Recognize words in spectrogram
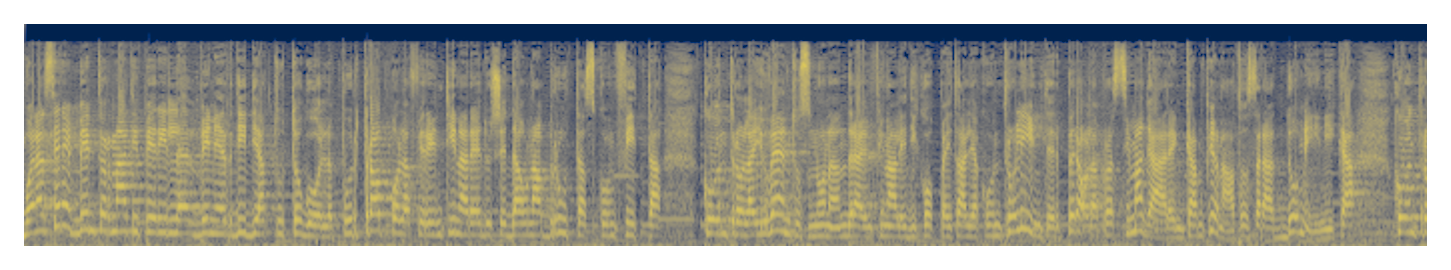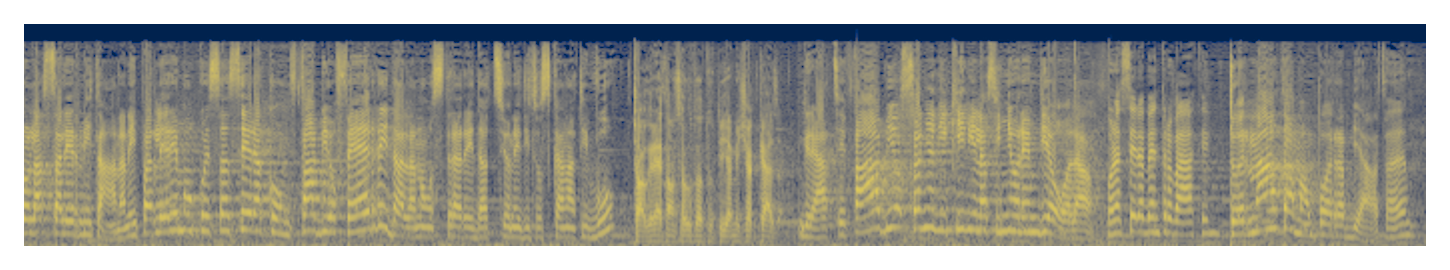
Buonasera e bentornati per il venerdì di A Tutto Gol. Purtroppo la Fiorentina reduce da una brutta sconfitta contro la Juventus, non andrà in finale di Coppa Italia contro l'Inter, però la prossima gara in campionato sarà domenica contro la Salernitana. Ne parleremo questa sera con Fabio Ferri dalla nostra redazione di Toscana TV. Ciao Greta, un saluto a tutti gli amici a casa. Grazie Fabio. Sonia Nichini, la signora in viola. Buonasera, bentrovati. Tornata ma un po' arrabbiata, eh?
